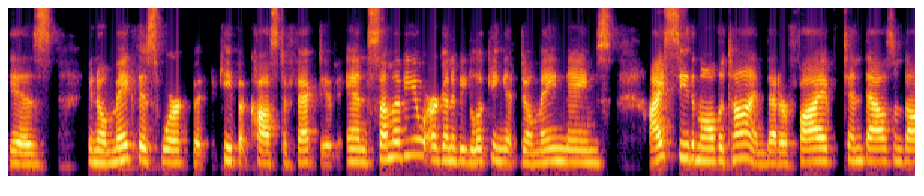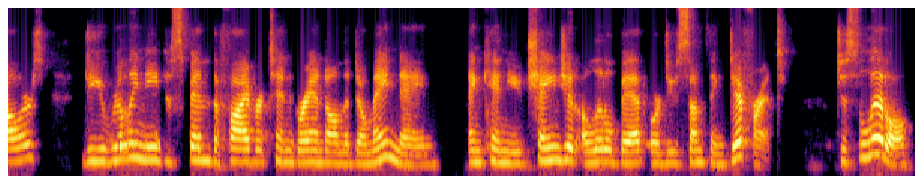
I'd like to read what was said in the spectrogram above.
is you know make this work but keep it cost effective and some of you are going to be looking at domain names. I see them all the time that are five ten thousand dollars. Do you really need to spend the five or ten grand on the domain name? And can you change it a little bit or do something different? Just a little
